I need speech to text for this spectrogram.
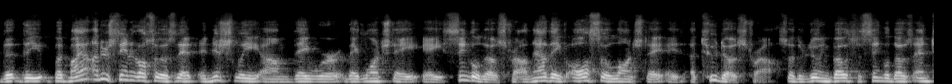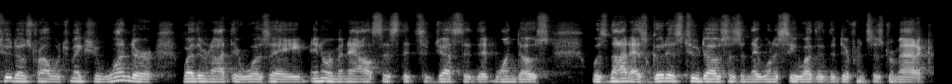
The the but my understanding also is that initially um, they were they launched a, a single dose trial. Now they've also launched a, a, a two dose trial. So they're doing both a single dose and two dose trial, which makes you wonder whether or not there was a interim analysis that suggested that one dose was not as good as two doses, and they want to see whether the difference is dramatic.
